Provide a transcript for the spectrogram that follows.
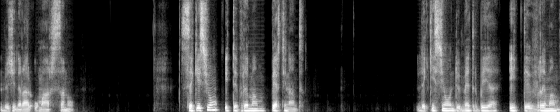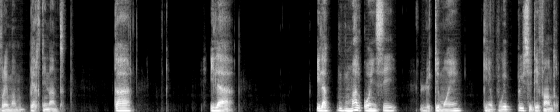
le général Omar Sano. Ces questions étaient vraiment pertinentes. Les questions de Maître Béa étaient vraiment, vraiment pertinentes. Car il a, il a mal coincé le témoin qui ne pouvait plus se défendre.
